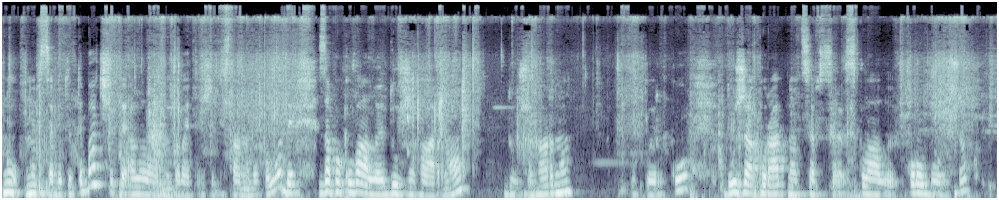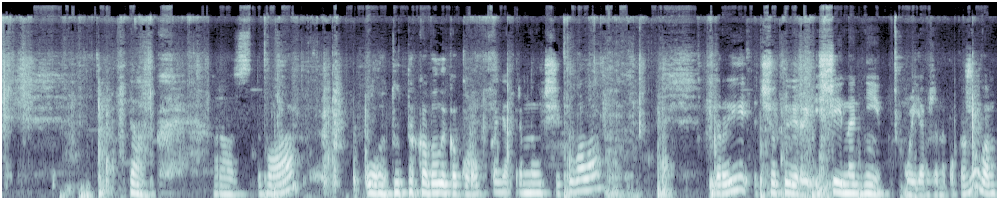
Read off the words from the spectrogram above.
Ну, не все будете бачити, але ладно, давайте вже дістанемо колоди. Запакували дуже гарно, дуже гарно пупирку. Дуже акуратно це все склали в коробочок. Так, раз, два. О, тут така велика коробка, я прям не очікувала. Три, чотири. І ще й на дні. Ой, я вже не покажу вам.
